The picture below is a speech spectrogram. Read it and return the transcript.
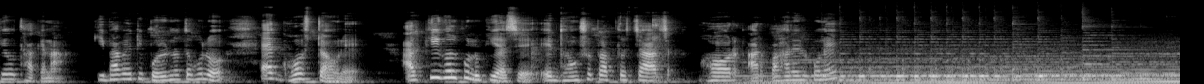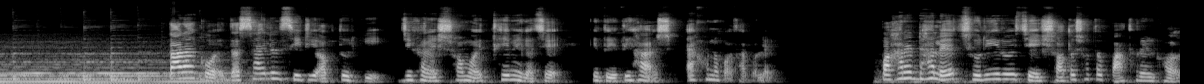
কেউ থাকে না? কীভাবে এটি পরিণত হলো এক ঘোষ টাউনে? আর কি গল্প লুকিয়ে আছে এর ধ্বংসপ্রাপ্ত চার্চ, ঘর আর পাহাড়ের কোণে? তারাকয় the silent city of Turkey যেখানে সময় থেমে গেছে, কিন্তু ইতিহাস এখনও কথা বলে। পাহাড়ের ঢালে ছড়িয়ে রয়েছে শত শত পাথরের ঘর,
